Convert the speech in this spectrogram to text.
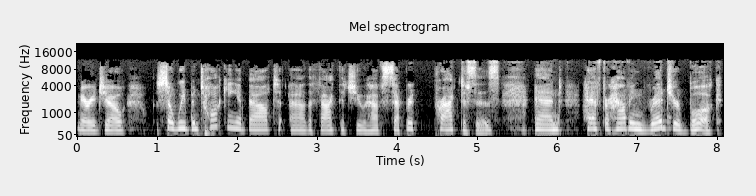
Mary Jo. So, we've been talking about uh, the fact that you have separate practices, and after having read your book,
